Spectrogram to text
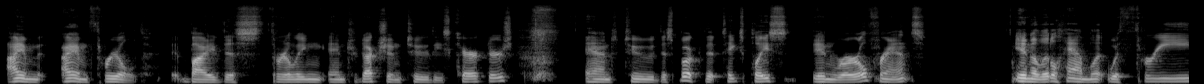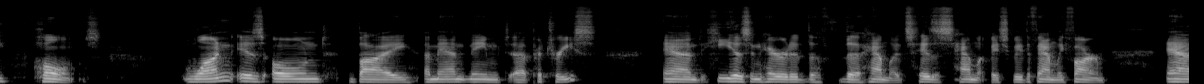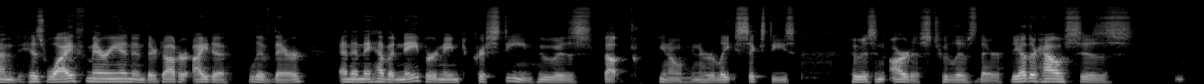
I am I am thrilled by this thrilling introduction to these characters and to this book that takes place in rural France in a little hamlet with three homes. One is owned by a man named uh, Patrice, and he has inherited the the hamlets, his hamlet, basically the family farm. And his wife Marion and their daughter Ida live there, and then they have a neighbor named Christine who is about you know in her late sixties, who is an artist who lives there. The other house is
